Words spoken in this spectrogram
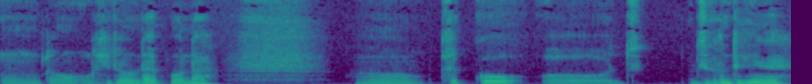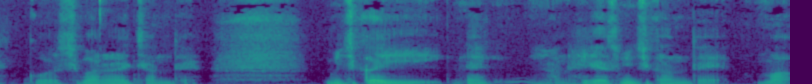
うん、でもお昼のライブもな、うん、結構時間的にねこう縛られちゃうんで短い、ね、あの昼休み時間でまあ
